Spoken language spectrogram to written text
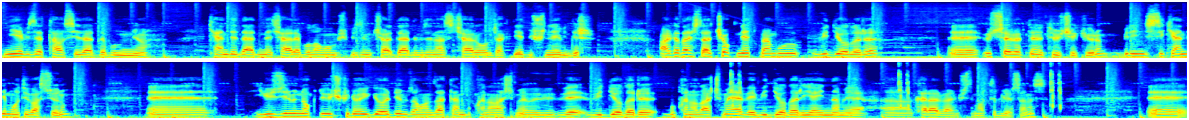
niye bize tavsiyelerde bulunuyor? Kendi derdine çare bulamamış bizim derdimize nasıl çare olacak diye düşünebilir. Arkadaşlar çok net ben bu videoları 3 sebepten ötürü çekiyorum. Birincisi kendi motivasyonum. E, 120.3 kiloyu gördüğüm zaman zaten bu kanal açmaya ve, ve videoları bu kanalı açmaya ve videoları yayınlamaya e, karar vermiştim hatırlıyorsanız. E,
